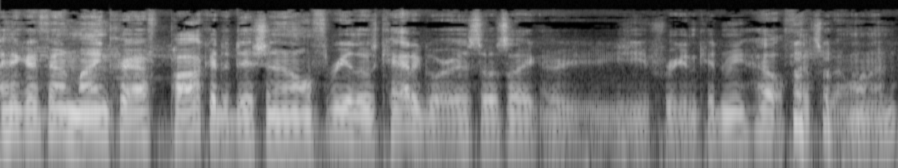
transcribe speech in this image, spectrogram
I think I found Minecraft Pocket Edition in all three of those categories. So it's like, are you freaking kidding me? Health, that's what I wanted.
